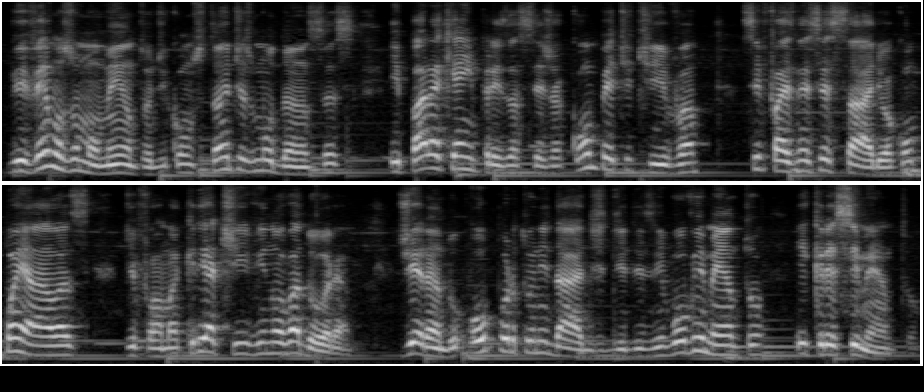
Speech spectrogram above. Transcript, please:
Vivemos um momento de constantes mudanças e, para que a empresa seja competitiva, se faz necessário acompanhá-las de forma criativa e inovadora gerando oportunidades de desenvolvimento e crescimento.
